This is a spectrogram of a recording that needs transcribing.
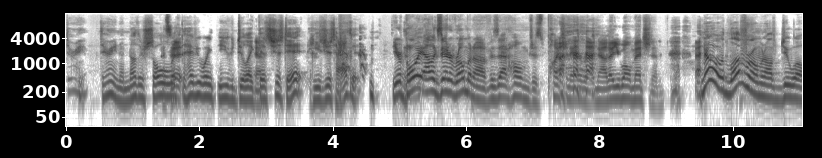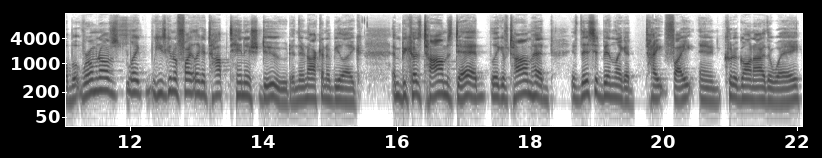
there ain't there ain't another soul that's with it. the heavyweight that you could do. Like yeah. that's just it. He just has it. Your boy Alexander Romanov is at home just punching air right now that you won't mention him. no, I would love Romanov to do well, but Romanov's like he's gonna fight like a top 10-ish dude, and they're not gonna be like and because Tom's dead, like if Tom had if this had been like a tight fight and could have gone either way,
